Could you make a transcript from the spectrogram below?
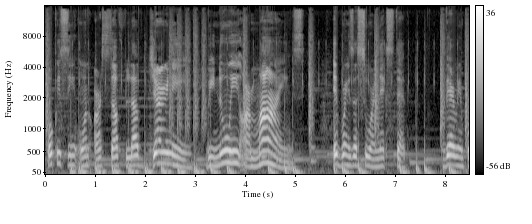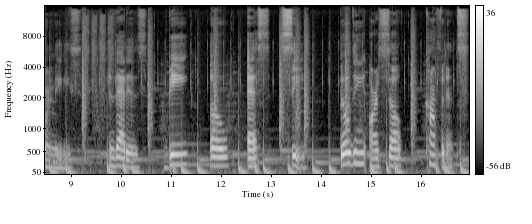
focusing on our self love journey, renewing our minds. It brings us to our next step. Very important, ladies. And that is B O S C, building our self confidence.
